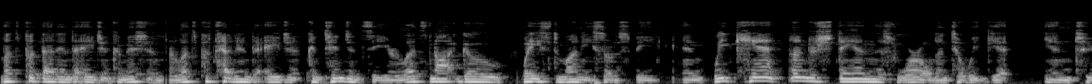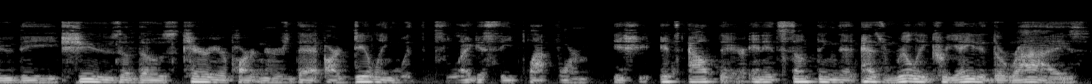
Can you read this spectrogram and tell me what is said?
let's put that into agent commissions or let's put that into agent contingency or let's not go waste money, so to speak. And we can't understand this world until we get into the shoes of those carrier partners that are dealing with this legacy platform issue. It's out there and it's something that has really created the rise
